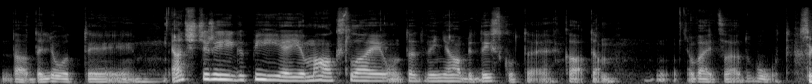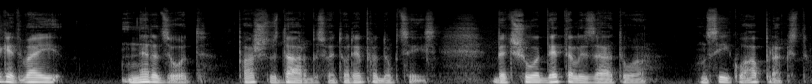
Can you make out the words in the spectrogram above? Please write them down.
tāda ļoti atšķirīga pieeja mākslai, un tad viņi abi diskutē, kā tam vajadzētu būt. Sakiet, vai neredzot pašus darbus vai to reprodukcijas, bet šo detalizēto un sīko aprakstu,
